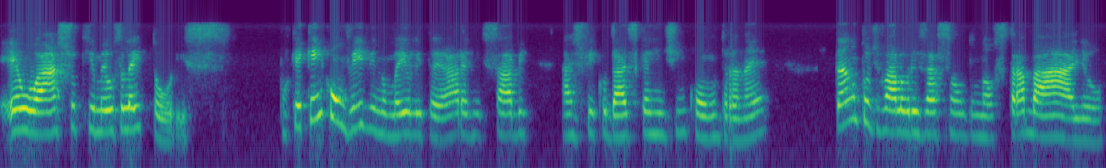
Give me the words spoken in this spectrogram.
Eu acho que meus leitores Porque quem convive no meio literário, a gente sabe as dificuldades que a gente encontra, né? Tanto de valorização do nosso trabalho,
